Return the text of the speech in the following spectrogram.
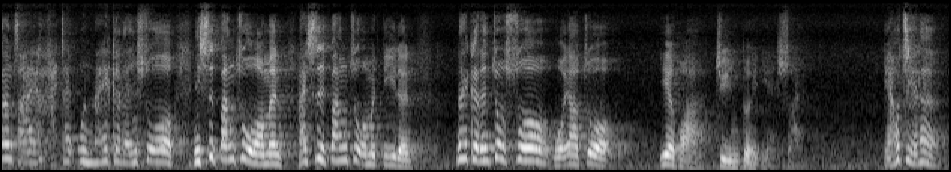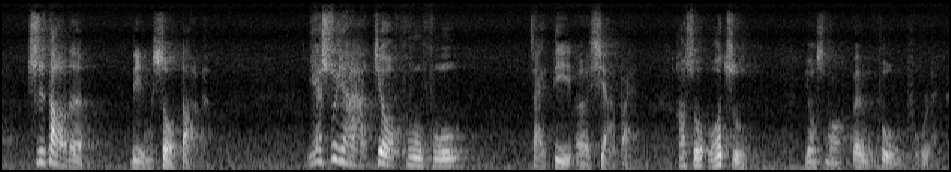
刚才还在问那个人说：“你是帮助我们，还是帮助我们敌人？”那个人就说：“我要做耶华军队元帅。”了解了，知道了，领受到了。耶稣呀，就俯伏在地而下拜。他说：“我主有什么吩咐仆人的？”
